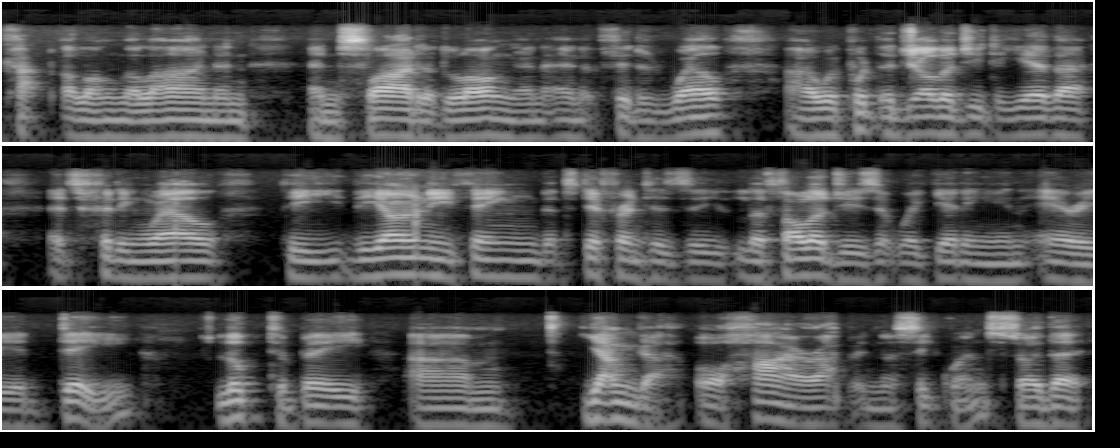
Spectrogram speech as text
cut along the line and, and slide it along, and, and it fitted well. Uh, we put the geology together; it's fitting well. The the only thing that's different is the lithologies that we're getting in Area D look to be um, younger or higher up in the sequence. So the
